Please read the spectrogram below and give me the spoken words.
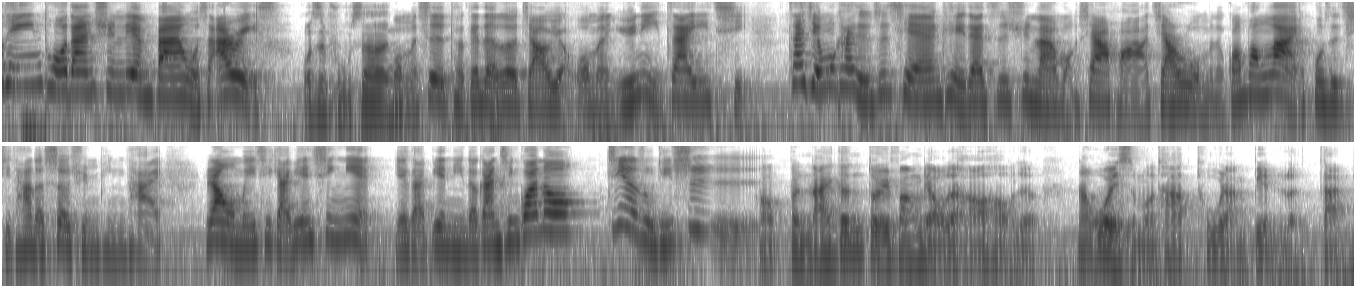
收听脱单训练班，我是 Iris，我是普森，我们是 Together 乐交友，我们与你在一起。在节目开始之前，可以在资讯栏往下滑，加入我们的官方 LINE 或是其他的社群平台，让我们一起改变信念，也改变你的感情观哦。今天的主题是：哦，本来跟对方聊得好好的，那为什么他突然变冷淡了？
